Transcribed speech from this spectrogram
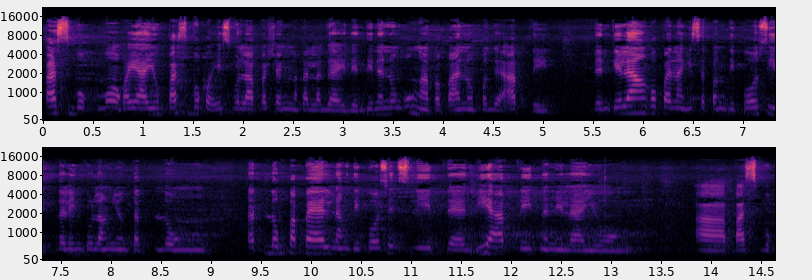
passbook mo. Kaya yung passbook ko is wala pa siyang nakalagay. Then tinanong ko nga paano pag-update. Then kailangan ko pa ng isa pang deposit. Dalhin ko lang yung tatlong tatlong papel ng deposit slip. Then i-update na nila yung ah, passbook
